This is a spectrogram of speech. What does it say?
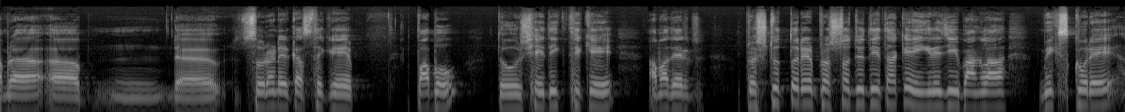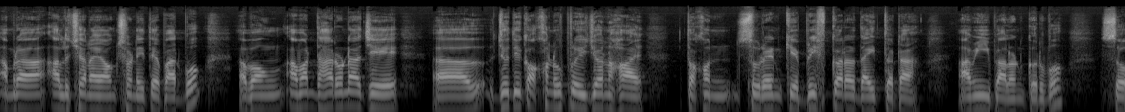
আমরা সোরেনের কাছ থেকে পাব। তো সেই দিক থেকে আমাদের প্রশ্নোত্তরের প্রশ্ন যদি থাকে, ইংরেজি, বাংলা মিক্স করে আমরা আলোচনায় অংশ নিতে পারব। এবং আমার ধারণা যে যদি কখনো প্রয়োজন হয়, তখন সুরেনকে ব্রিফ করার দায়িত্বটা আমিই পালন করব। So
